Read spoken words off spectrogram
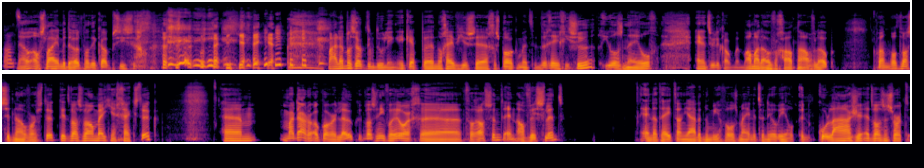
Want Nou, al sla je me dood, want ik had precies... ja, ja. Maar dat was ook de bedoeling. Ik heb eh, nog eventjes eh, gesproken met de regisseur, Jos Neelf. En natuurlijk ook met mama erover gehad na afloop. Van, wat was dit nou voor een stuk? Dit was wel een beetje een gek stuk. Ehm, maar daardoor ook wel weer leuk. Het was in ieder geval heel erg eh, verrassend en afwisselend. En dat heet dan, ja, dat noem je volgens mij in de toneelwereld een collage. Het was een soort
